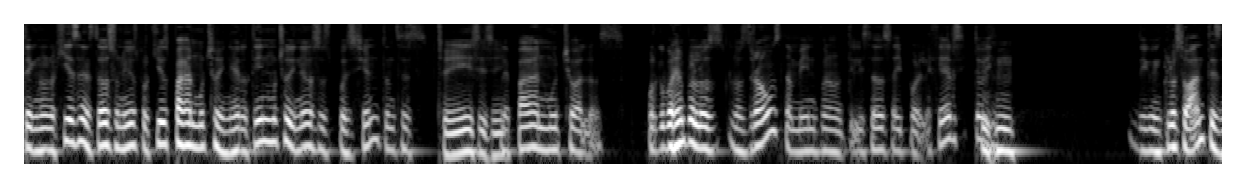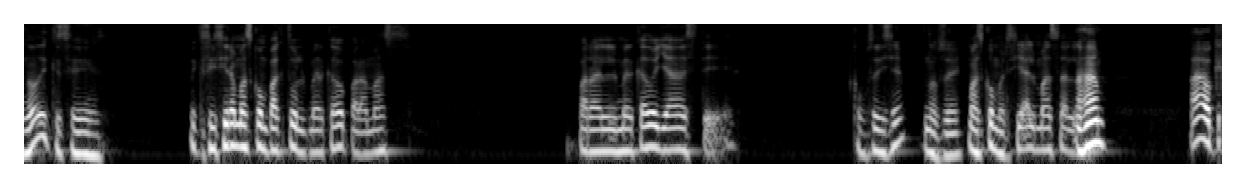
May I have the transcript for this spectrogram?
tecnologías en Estados Unidos porque ellos pagan mucho dinero, tienen mucho dinero a su disposición, entonces Sí, sí, sí. le pagan mucho a los... Porque, por ejemplo, los, los drones también fueron utilizados ahí por el ejército y digo, incluso antes, ¿no? De que se de que se hiciera más compacto el mercado para más para el mercado ya este ¿cómo se dice? No sé. Más comercial, más al Ajá. Ah, ok,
